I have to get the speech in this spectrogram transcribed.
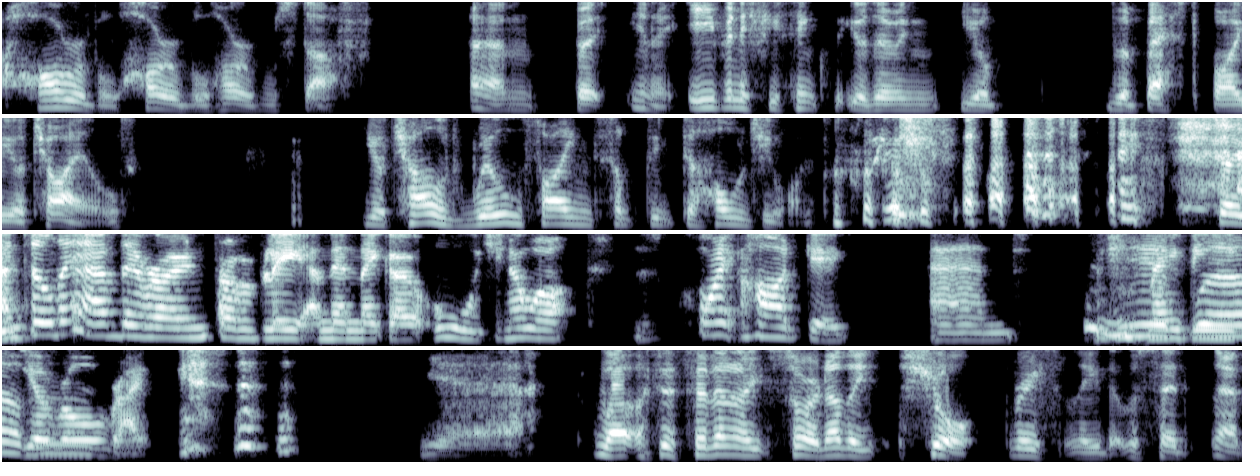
horrible, horrible, horrible stuff. Um, but you know, even if you think that you're doing your the best by your child, your child will find something to hold you on. so, Until they have their own, probably, and then they go, "Oh, do you know what? This is quite a hard gig, and maybe well, you're all right." yeah. Well, so, so, then I saw another short recently that was said. No,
